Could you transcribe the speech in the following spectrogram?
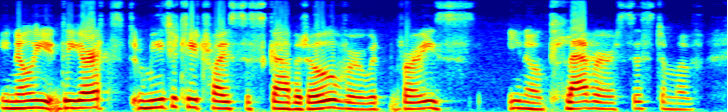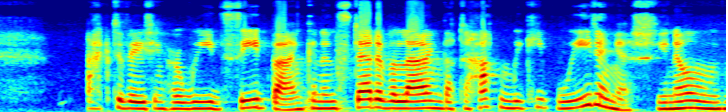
You know, you, the earth immediately tries to scab it over with very, you know, clever system of activating her weed seed bank. And instead of allowing that to happen, we keep weeding it, you know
